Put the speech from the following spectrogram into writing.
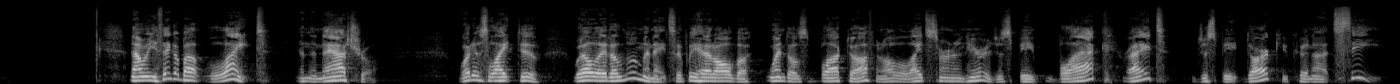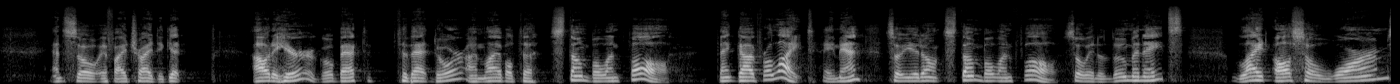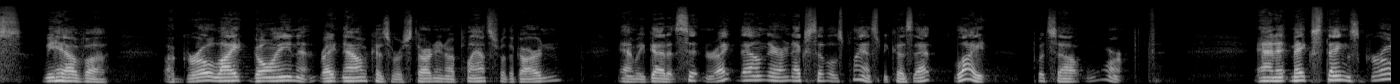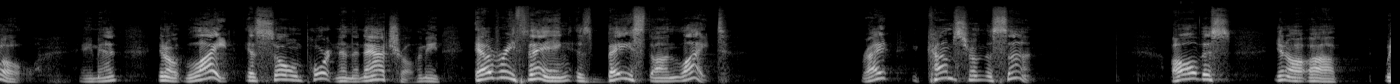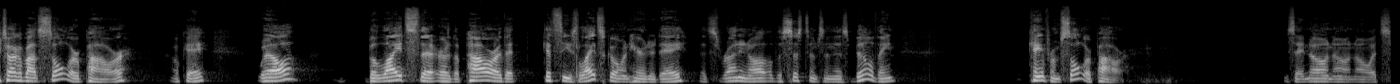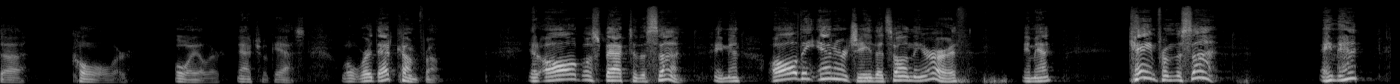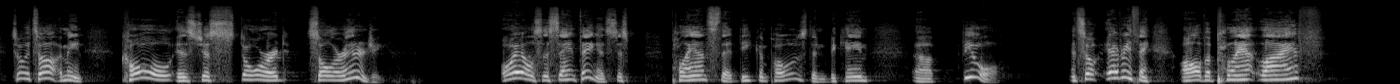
Now, when you think about light in the natural, what does light do? Well, it illuminates. If we had all the windows blocked off and all the lights turned on here, it'd just be black, right? It'd just be dark. You could not see. And so if I tried to get out of here or go back to, to that door, I'm liable to stumble and fall. Thank God for light. Amen. So you don't stumble and fall. So it illuminates. Light also warms. We have a, a grow light going right now because we're starting our plants for the garden. And we've got it sitting right down there next to those plants because that light puts out warmth. And it makes things grow. Amen. You know, light is so important in the natural. I mean, everything is based on light, right? It comes from the sun. All this, you know, uh, we talk about solar power, okay? Well, the lights that, or the power that gets these lights going here today, that's running all the systems in this building, came from solar power. You say, no, no, no, it's uh, coal or oil or natural gas. Well, where'd that come from? It all goes back to the sun. Amen. All the energy that's on the earth, amen, came from the sun. Amen. So it's all, I mean, coal is just stored solar energy. Oil is the same thing. It's just plants that decomposed and became uh, fuel. And so everything, all the plant life,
